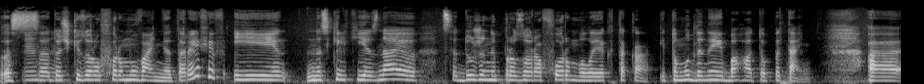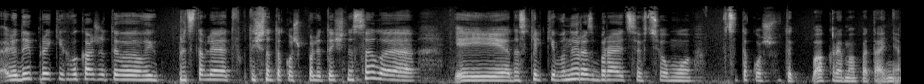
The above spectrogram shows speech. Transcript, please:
з точки зору формування тарифів, і наскільки я знаю, це дуже непрозора формула як така, і тому для неї багато питань. А людей, про яких ви кажете, представляють фактично також політичні сили, і наскільки вони розбираються в цьому, це також так- окреме питання.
